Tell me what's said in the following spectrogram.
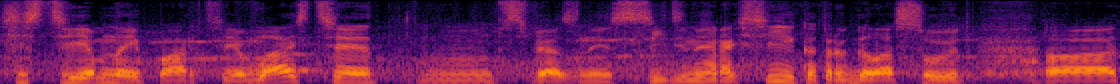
системной партией власти, связанные с Единой Россией, которые голосуют а,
